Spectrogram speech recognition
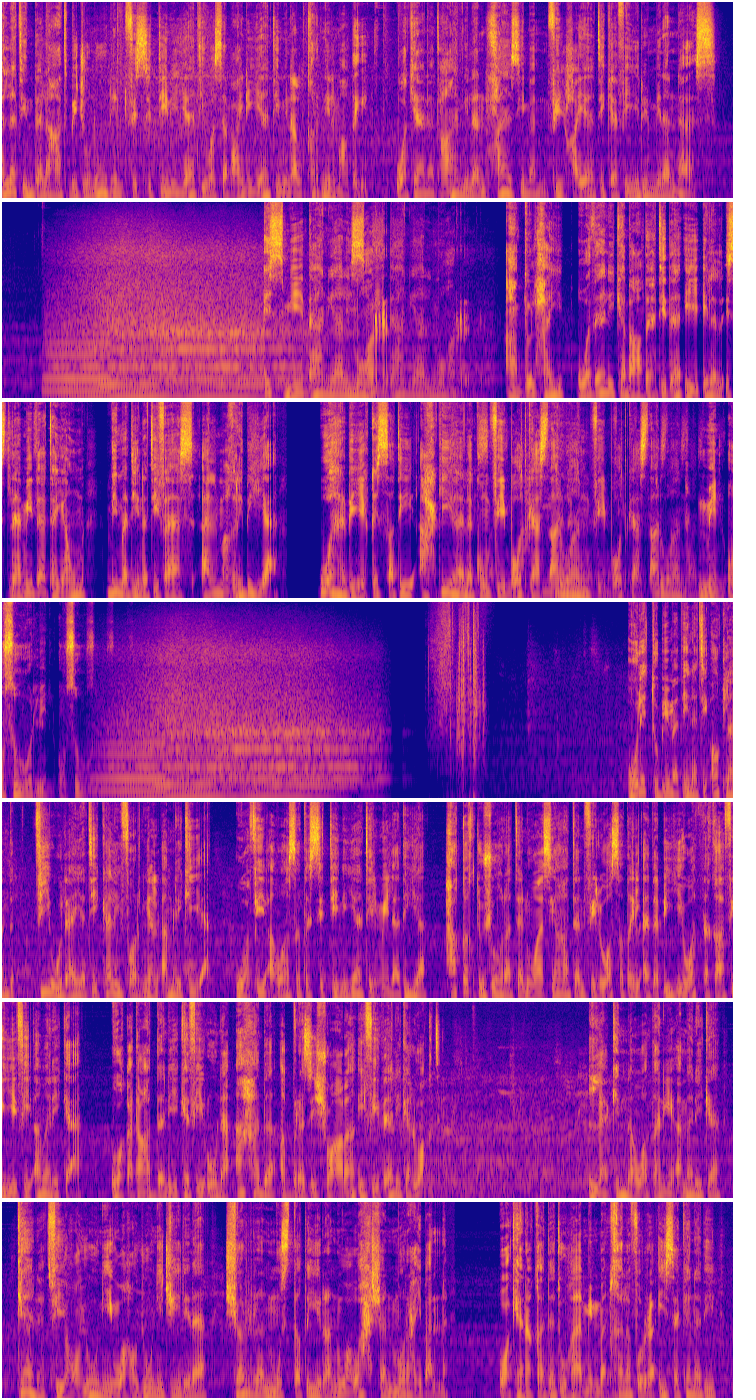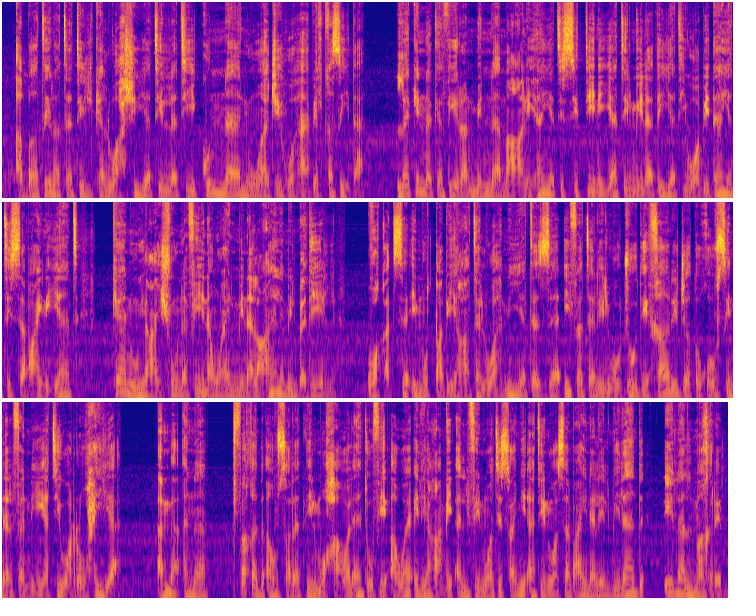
التي اندلعت بجنون في الستينيات والسبعينيات من القرن الماضي وكانت عاملا حاسما في حياة كثير من الناس. اسمي دانيال مهر. دانيال مهر. عبد الحي وذلك بعد اهتدائي إلى الإسلام ذات يوم بمدينة فاس المغربية. وهذه قصتي أحكيها لكم في بودكاست أروان. في بودكاست أروان. من أصول. من أصول. ولدت بمدينة أوكلاند في ولاية كاليفورنيا الأمريكية وفي أواسط الستينيات الميلادية حققت شهرة واسعة في الوسط الأدبي والثقافي في أمريكا وقد عدني كثيرون أحد أبرز الشعراء في ذلك الوقت. لكن وطني أمريكا كانت في عيوني وعيون جيلنا شرا مستطيرا ووحشا مرعبا وكان قادتها ممن خلفوا الرئيس كندي أباطرة تلك الوحشية التي كنا نواجهها بالقصيدة. لكن كثيرا منا مع نهاية الستينيات الميلادية وبداية السبعينيات كانوا يعيشون في نوع من العالم البديل. وقد سئموا الطبيعة الوهمية الزائفة للوجود خارج طقوسنا الفنية والروحية. أما أنا فقد أوصلتني المحاولات في أوائل عام 1970 للميلاد إلى المغرب.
